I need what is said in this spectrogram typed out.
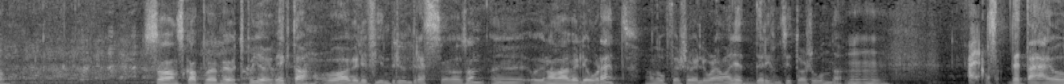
ja. Så han skal på møte på Gjøvik da, og har veldig fin brun dress. og sånn. Uh, og han er veldig ålreit. Han oppfører seg veldig ålreit. Han redder liksom situasjonen. da. Nei, altså, Dette er jo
